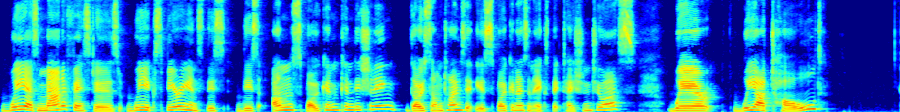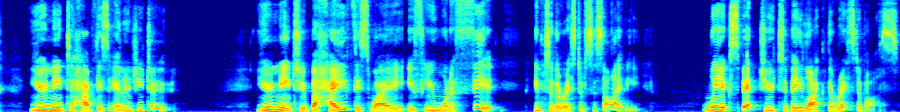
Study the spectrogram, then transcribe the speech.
we as manifestors, we experience this, this unspoken conditioning, though sometimes it is spoken as an expectation to us, where we are told you need to have this energy too. You need to behave this way if you want to fit into the rest of society. We expect you to be like the rest of us.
